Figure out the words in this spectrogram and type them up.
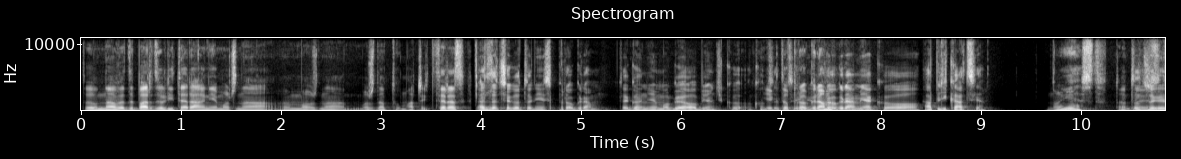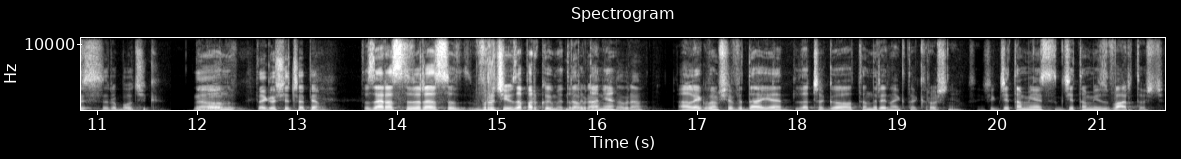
To nawet bardzo literalnie można, można, można tłumaczyć. Teraz A dlaczego to nie jest program? Tego nie mogę objąć ko- koncepcyjnie. program? Program jako aplikacja. no jest. To, No to to jest jest robocik? No, on- tego się czepiam. To zaraz, zaraz wrócił, zaparkujmy to dobra, pytanie. dobra. Ale jak wam się wydaje, dlaczego ten rynek tak rośnie? W sensie, gdzie tam jest, gdzie tam jest wartość?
